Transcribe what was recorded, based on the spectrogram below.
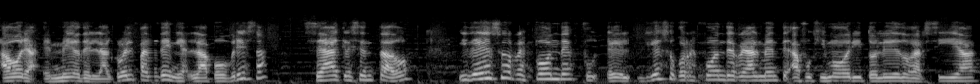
ahora, en medio de la cruel pandemia, la pobreza se ha acrecentado y de eso responde, y eso corresponde realmente a Fujimori, Toledo, García,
